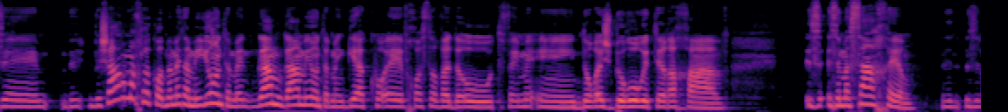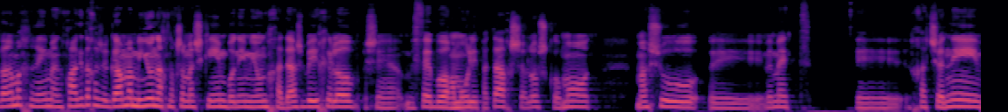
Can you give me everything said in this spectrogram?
ו, ושאר המחלקות, באמת המיון, גם, גם המיון, אתה מגיע כואב, חוסר ודאות, לפעמים אה, דורש בירור יותר רחב. זה, זה מסע אחר. זה דברים אחרים. אני יכולה להגיד לך שגם המיון, אנחנו עכשיו משקיעים, בונים מיון חדש באיכילוב, שבפברואר אמור להיפתח, שלוש קומות, משהו אה, באמת אה, חדשני,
